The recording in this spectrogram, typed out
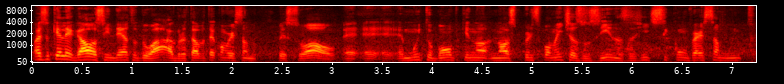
Mas o que é legal, assim, dentro do agro, eu estava até conversando com o pessoal, é, é, é muito bom porque nós, principalmente as usinas, a gente se conversa muito.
